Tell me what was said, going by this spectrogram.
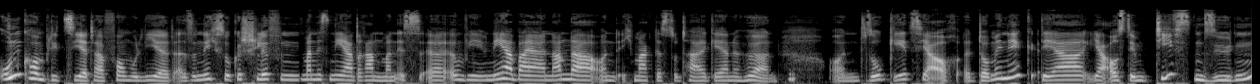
unkomplizierter formuliert, also nicht so geschliffen. Man ist näher dran, man ist äh, irgendwie näher beieinander und ich mag das total gerne hören. Und so geht's ja auch äh, Dominik, der ja aus dem tiefsten Süden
